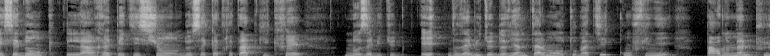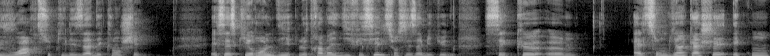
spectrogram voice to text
Et c'est donc la répétition de ces quatre étapes qui crée nos habitudes. Et nos habitudes deviennent tellement automatiques qu'on finit par ne même plus voir ce qui les a déclenchées. Et c'est ce qui rend le, travail difficile sur ces habitudes. C'est que euh, elles sont bien cachées et qu'on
